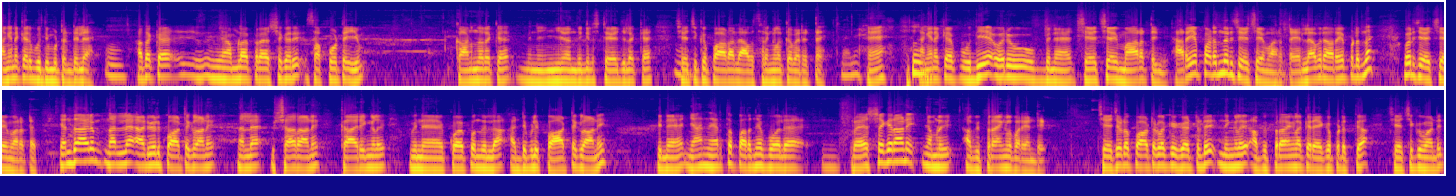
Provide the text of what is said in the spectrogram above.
അങ്ങനെ ഒരു ബുദ്ധിമുട്ടുണ്ട് അല്ലേ അതൊക്കെ നമ്മളെ പ്രേക്ഷകർ സപ്പോർട്ട് ചെയ്യും. കാണുന്നവരൊക്കെ പിന്നെ ഇനി എന്തെങ്കിലും സ്റ്റേജിലൊക്കെ ചേച്ചിക്ക് പാടാൻ അവസരങ്ങളൊക്കെ വരട്ടെ. ഏഹ് അങ്ങനെയൊക്കെ പുതിയ ഒരു പിന്നെ ചേച്ചിയായി മാറട്ടെ ഇനി. അറിയപ്പെടുന്ന ഒരു ചേച്ചിയായി മാറട്ടെ. എല്ലാവരും അറിയപ്പെടുന്ന ഒരു ചേച്ചിയായി മാറട്ടെ. എന്തായാലും നല്ല അടിപൊളി പാട്ടുകളാണ്. നല്ല ഉഷാറാണ് കാര്യങ്ങൾ പിന്നെ കുഴപ്പമൊന്നുമില്ല. അടിപൊളി പാട്ടുകളാണ്. പിന്നെ ഞാൻ നേരത്തെ പറഞ്ഞ പോലെ പ്രേക്ഷകരാണ് നമ്മൾ അഭിപ്രായങ്ങൾ പറയേണ്ടത്. ചേച്ചിയുടെ പാട്ടുകളൊക്കെ കേട്ടിട്ട് നിങ്ങൾ അഭിപ്രായങ്ങളൊക്കെ രേഖപ്പെടുത്തുക. ചേച്ചിക്ക് വേണ്ടി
